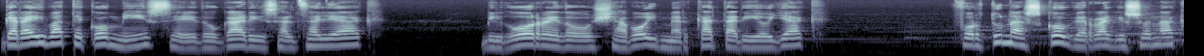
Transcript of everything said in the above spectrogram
garai bateko mis edo gari saltzaileak, bilgor edo xaboi merkatari oiak, fortunasko gerra gizonak,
